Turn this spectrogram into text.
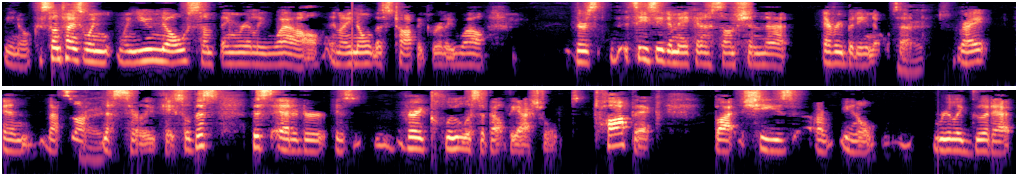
you know because sometimes when when you know something really well and i know this topic really well there's it's easy to make an assumption that everybody knows right. it right and that's not right. necessarily the case so this this editor is very clueless about the actual topic but she's uh, you know really good at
